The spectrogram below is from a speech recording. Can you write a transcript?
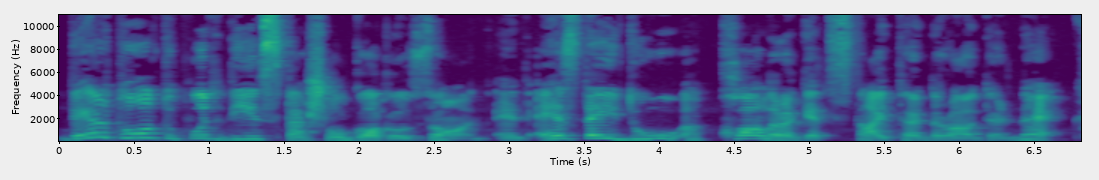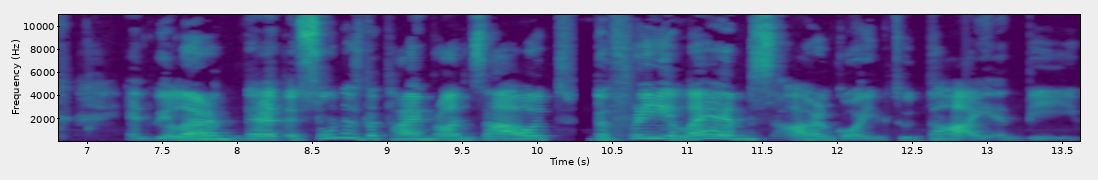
They are told to put these special goggles on, and as they do, a collar gets tightened around their neck. And we learn that as soon as the time runs out, the three lambs are going to die and be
